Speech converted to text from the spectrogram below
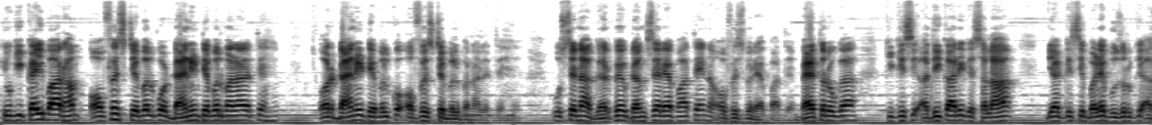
क्योंकि कई बार हम ऑफ़िस टेबल को डाइनिंग टेबल बना लेते हैं। और डाइनिंग टेबल को ऑफ़िस टेबल बना लेते हैं। उससे ना घर पे ढंग से रह पाते हैं, ना ऑफ़िस में रह पाते हैं। बेहतर होगा कि किसी अधिकारी की सलाह या किसी बड़े बुज़ुर्ग की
